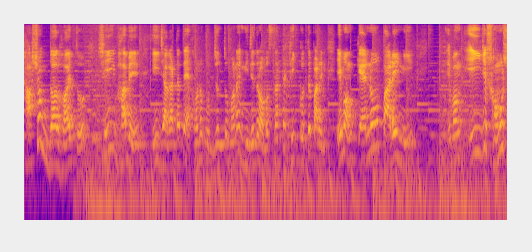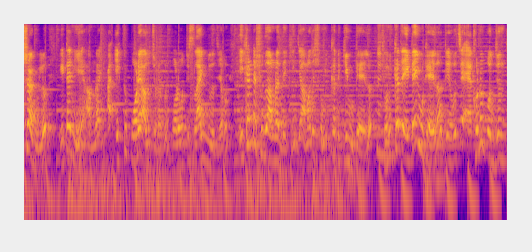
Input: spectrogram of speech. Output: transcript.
শাসক দল হয়তো সেইভাবে এই জায়গাটাতে এখনও পর্যন্ত মনে নিজেদের অবস্থানটা ঠিক করতে পারেনি এবং কেন পারেনি এবং এই যে সমস্যাগুলো এটা নিয়ে আমরা একটু পরে আলোচনা করি পরবর্তী স্লাইডগুলোতে যেমন এখানটা শুধু আমরা দেখি যে আমাদের সমীক্ষাতে কি উঠে এলো। সমীক্ষাতে এটাই উঠে এলো যে হচ্ছে এখনও পর্যন্ত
